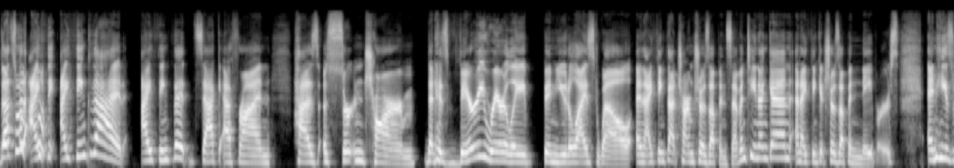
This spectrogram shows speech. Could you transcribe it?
That's what I think I think that I think that Zac Efron has a certain charm that has very rarely been utilized well. And I think that charm shows up in 17 again. And I think it shows up in Neighbors. And he's,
